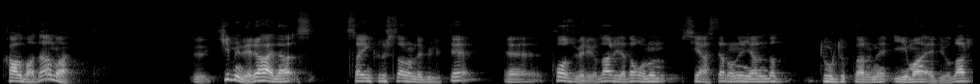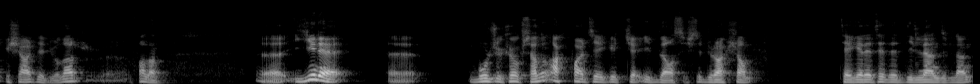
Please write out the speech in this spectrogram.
kalmadı ama e, kimileri hala Sayın Kılıçdaroğlu'yla birlikte e, poz veriyorlar ya da onun siyaseten onun yanında durduklarını ima ediyorlar, işaret ediyorlar e, falan. E, yine e, Burcu Köksal'ın AK Parti'ye geçeceği iddiası işte dün akşam TGRT'de dillendirilen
